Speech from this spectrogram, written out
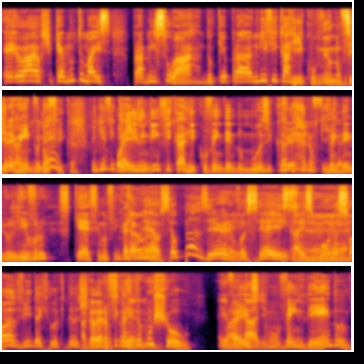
eu acho que é muito mais para abençoar do que para ninguém fica rico não, não escrevendo, fica, né? Não fica. Ninguém fica Hoje aí... ninguém fica rico vendendo música, vendendo livro, esquece, não fica então, rico. É o seu prazer, é, você é está expondo a sua vida, aquilo que Deus A galera fica rica com show. É, mas verdade. Com, vendendo,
